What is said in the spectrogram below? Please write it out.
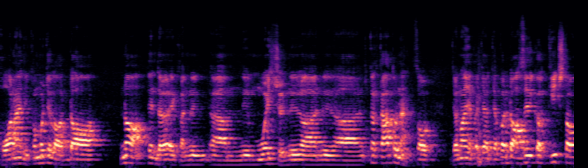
ขวนะที่เขาไม่จะรอดอนอที่เหนือไอ้กันนึงอ่านึงมวยสุดนึงอ่านึงอ่าก็ก้าวตัวน่ะ so จะนั่นก็จะจะก็ดอซื้อก็คิดตัว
